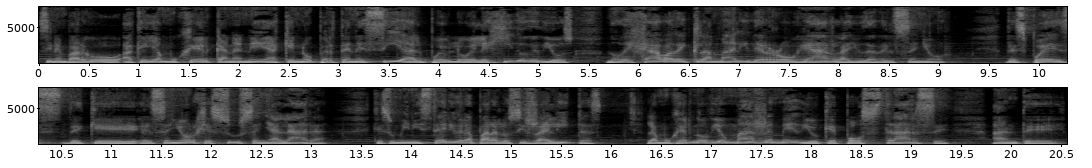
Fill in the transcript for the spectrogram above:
Sin embargo, aquella mujer cananea que no pertenecía al pueblo elegido de Dios no dejaba de clamar y de rogar la ayuda del Señor. Después de que el Señor Jesús señalara que su ministerio era para los israelitas, la mujer no vio más remedio que postrarse ante él.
